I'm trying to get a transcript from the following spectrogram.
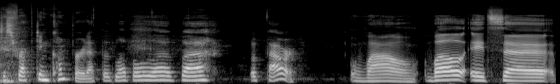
disrupting comfort at the level of, uh, of power. Wow. Well, it's uh,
